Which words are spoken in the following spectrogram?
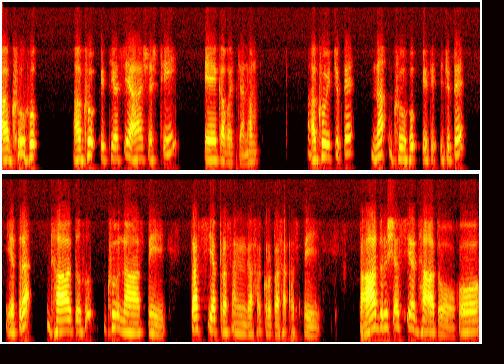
अघुः, अघु इत्यस्य षष्ठी एकवचनम्। अघु इत्युक्ते न घुः इति, इत्युक्ते यत्र धातुः घु नास्ति, तस्य प्रसङ्गः कृतः अस्ति। तादृशस्य धातोः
